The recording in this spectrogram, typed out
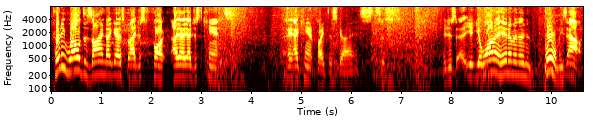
pretty well designed, I guess, but I just fuck. I, I, I just can't. I, I can't fight this guy. It's just you just you, you want to hit him and then boom, he's out.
